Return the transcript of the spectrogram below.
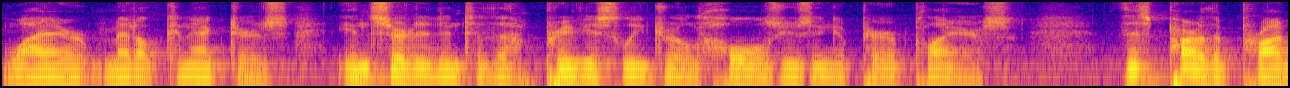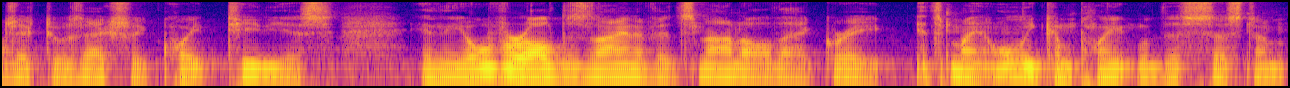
wire metal connectors inserted into the previously drilled holes using a pair of pliers. This part of the project was actually quite tedious, and the overall design of it's not all that great. It's my only complaint with this system,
